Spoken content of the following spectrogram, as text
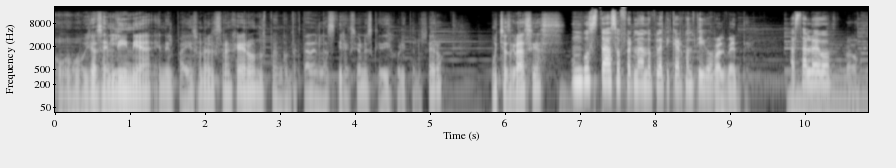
o, ya sea en línea, en el país o en el extranjero, nos pueden contactar en las direcciones que dijo ahorita Lucero. Muchas gracias. Un gustazo, Fernando, platicar contigo. Igualmente. Hasta luego. Hasta luego.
